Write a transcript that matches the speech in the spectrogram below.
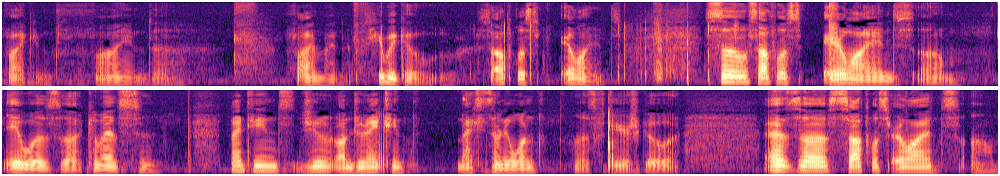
if I can find uh, find my notes, here we go. Southwest Airlines. So Southwest Airlines, um, it was uh, commenced in 19 June on June 18th, 1971. That's 50 years ago. Uh, as uh, Southwest Airlines. Um,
